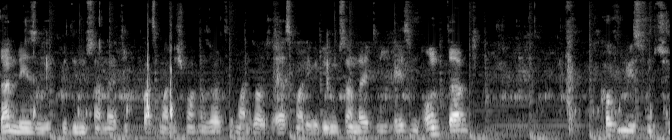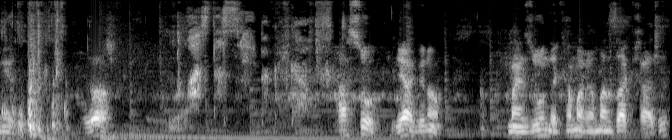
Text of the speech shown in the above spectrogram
dann lesen die Bedienungsanleitung, was man nicht machen sollte. Man sollte erstmal die Bedienungsanleitung lesen und dann gucken, wie es funktioniert. So. Du hast das selber gekauft. Ach so, ja genau. Mein Sohn, der Kameramann, sagt gerade,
